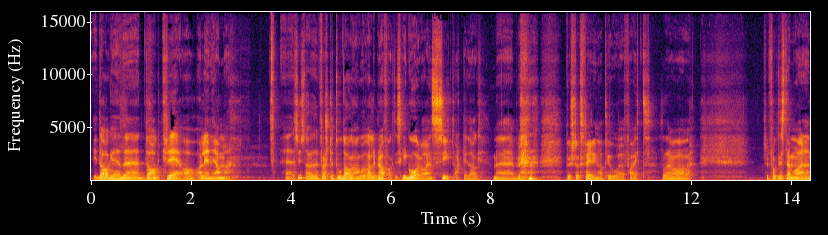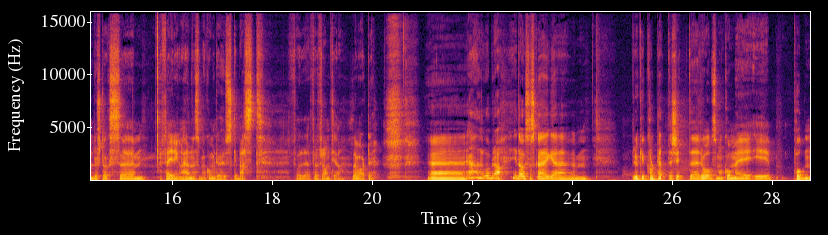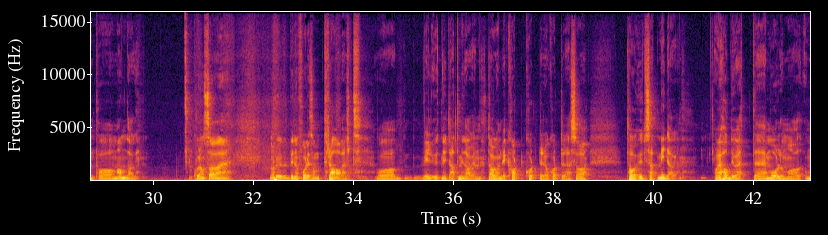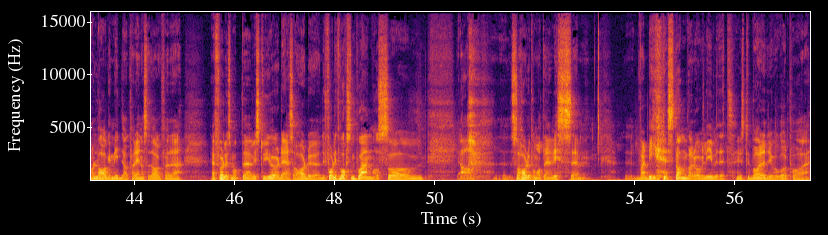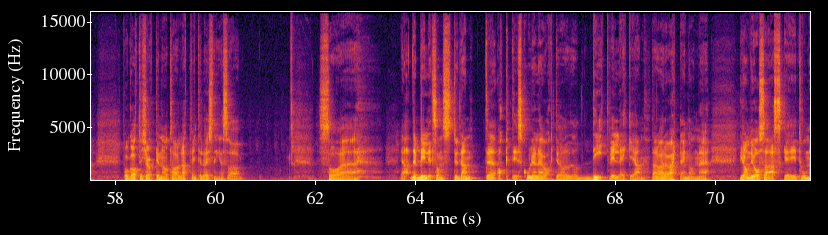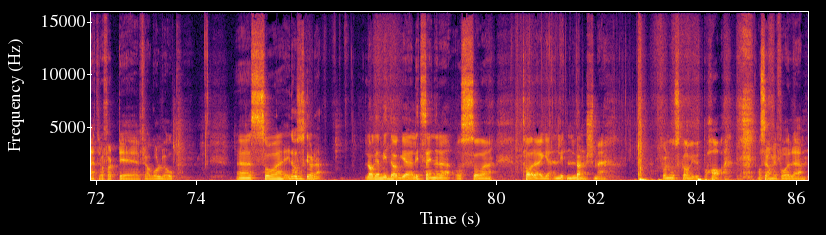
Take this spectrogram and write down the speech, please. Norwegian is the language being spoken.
I dag er det dag tre av Alene hjemme. Jeg syns de første to dagene har gått veldig bra, faktisk. I går var en sykt artig dag med bursdagsfeiringa til Fight. Så det var Jeg tror faktisk det må være den bursdagsfeiringa hennes som jeg kommer til å huske best for, for framtida. Så det var artig. Eh, ja, det går bra. I dag så skal jeg eh, bruke Karl Petter sitt eh, råd som han kom med i, i podden på mandag hvor han sa eh, når du begynner å få litt sånn travelt og vil utnytte ettermiddagen, dagene blir kort, kortere og kortere, så ta og utsett middagen. Og jeg hadde jo et uh, mål om å, om å, lage middag hver eneste dag, for uh, jeg føler liksom at hvis du gjør det, så har du Du får litt voksenpoeng, og så Ja, så har du på en måte en viss verdistandard over livet ditt. Hvis du bare driver og går på på gatekjøkkenet og tar lettvinte løsninger, så Så eh, Ja, det blir litt sånn studentaktig, skoleelevaktig, og, og dit vil jeg ikke igjen. Der har jeg vært en gang med Grandiosa-eske i 2,40 meter fra gulvet opp. Eh, så i dag så skal jeg gjøre det. Lage middag litt seinere, og så tar jeg en liten lunsj med. For nå skal vi ut på havet og se om vi får eh,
